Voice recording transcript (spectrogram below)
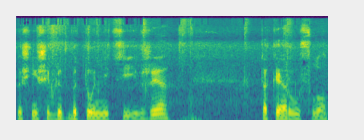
Точніше, бет- бетонні ці і вже таке русло.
